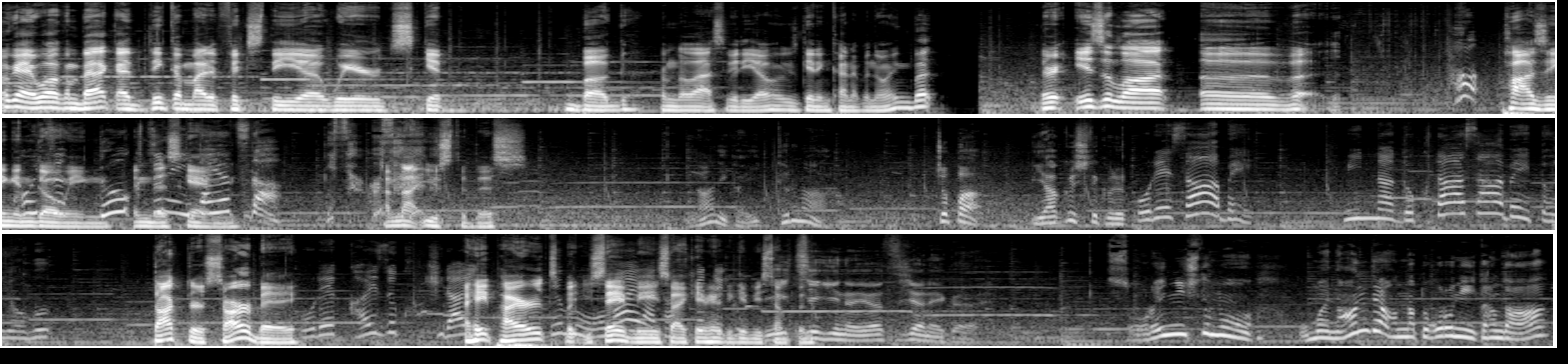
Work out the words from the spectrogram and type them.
Okay, welcome back. I think I might have fixed the uh, weird skip bug from the last video. It was getting kind of annoying, but there is a lot of pausing and going in this game. I'm not used to this. みんなドクターサーベイと呼ぶ Dr. Sarbe. 俺海賊嫌 I い hate pirates, but you saved me, so I came here to give you 律 something. 儀なやつじゃねえかそれにしてもお前なんであんなところにいたんだ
